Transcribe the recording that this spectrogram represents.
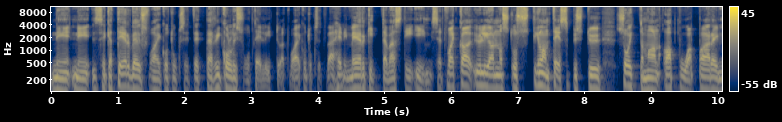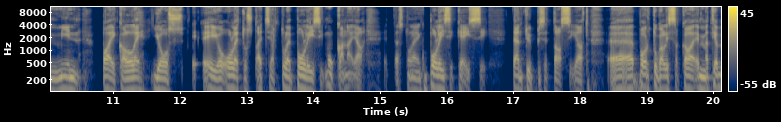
niin, niin sekä terveysvaikutukset että rikollisuuteen liittyvät vaikutukset väheni merkittävästi ihmiset. Vaikka yliannostustilanteessa pystyy soittamaan apua paremmin paikalle, jos ei ole oletusta, että sieltä tulee poliisi mukana ja että tästä tulee niin kuin poliisikeissi – tämän tyyppiset asiat. Portugalissakaan, en mä tiedä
